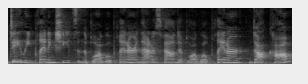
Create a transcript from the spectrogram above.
daily planning sheets in the Blogwell Planner, and that is found at blogwellplanner.com.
